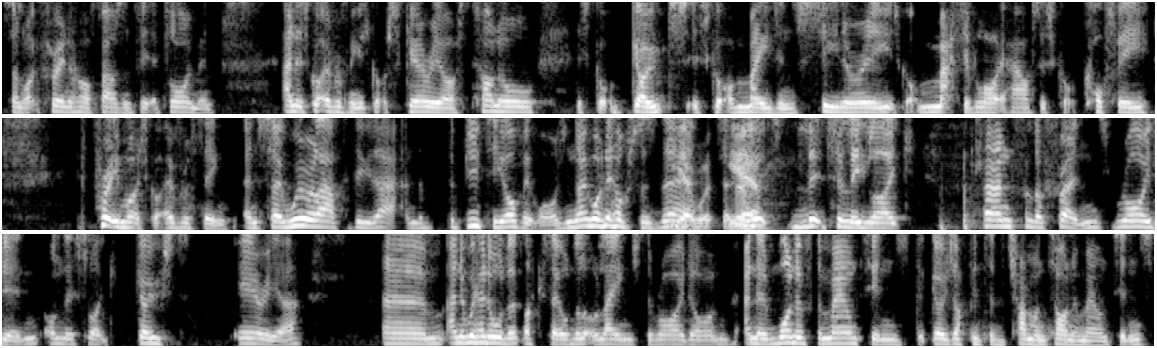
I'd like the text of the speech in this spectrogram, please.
so like three and a half thousand feet of climbing and it's got everything. It's got a scary ass tunnel. It's got goats. It's got amazing scenery. It's got a massive lighthouse. It's got coffee. It's pretty much got everything. And so we are allowed to do that. And the, the beauty of it was no one else was there. Yeah, well, so yeah. literally like a handful of friends riding on this like ghost area. Um, and we had all the, like I say, all the little lanes to ride on. And then one of the mountains that goes up into the Tramontana Mountains,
